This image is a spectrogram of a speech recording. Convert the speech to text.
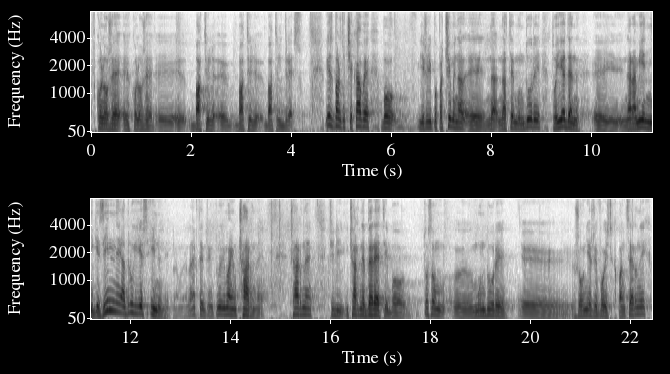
w kolorze, w kolorze y, battle, y, battle, battle dressu. Jest bardzo ciekawe, bo jeżeli popatrzymy na, y, na, na te mundury, to jeden y, naramiennik jest inny, a drugi jest inny. Prawda? Tak? Ten, tutaj mają czarne, czarne, czyli i czarne berety, bo to są y, mundury y, żołnierzy wojsk pancernych,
